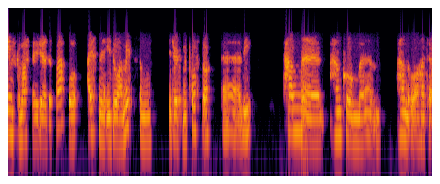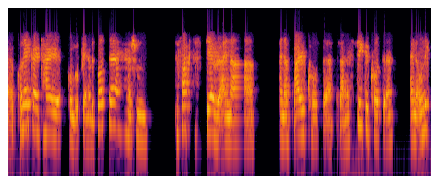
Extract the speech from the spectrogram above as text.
imenske master i røde på, og eisene i doa mitt, som jeg gjør med påstå, uh, vi, han, uh, han kom, uh, han og hans kollegaer her kom opp igjen med båte, her som det faktisk gjør en, en barkode, eller en strykekode, en unik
